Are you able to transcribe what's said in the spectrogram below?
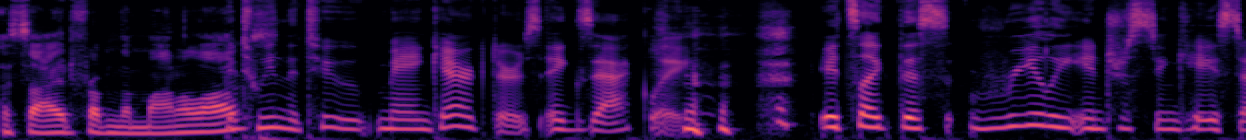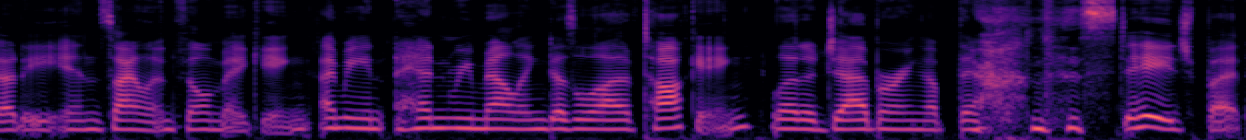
aside from the monologues. between the two main characters. Exactly. it's like this really interesting case study in silent filmmaking. I mean, Henry Melling does a lot of talking, a lot of jabbering up there on the stage, but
